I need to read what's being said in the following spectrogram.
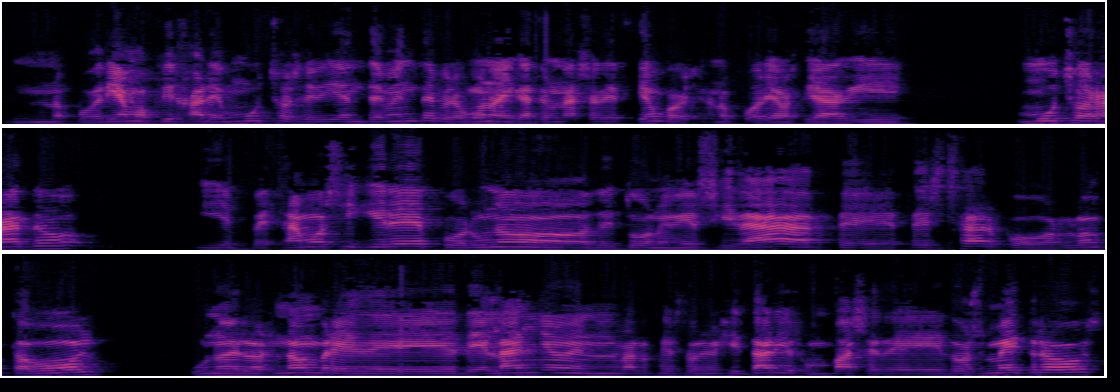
Nos podríamos fijar en muchos, evidentemente, pero bueno, hay que hacer una selección porque si no nos podríamos tirar aquí mucho rato. Y empezamos, si quieres, por uno de tu universidad, eh, César, por Lonzo Ball, uno de los nombres de- del año en el baloncesto universitario. Es un base de dos metros,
